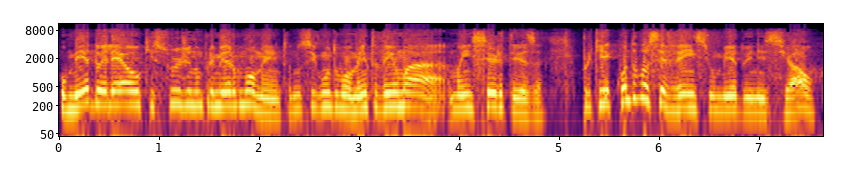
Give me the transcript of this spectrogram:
o medo ele é o que surge no primeiro momento, no segundo momento vem uma, uma incerteza. Porque quando você vence o medo inicial,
